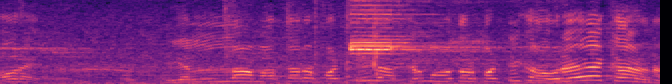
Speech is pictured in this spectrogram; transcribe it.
ಅವರೇ ಎಲ್ಲ ಮತರ ಪಟ್ಟಿಗೆ, ಅಕ್ರಮ ಪಟ್ಟಿಗೆ ಅವರೇ ಕಾರಣ.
